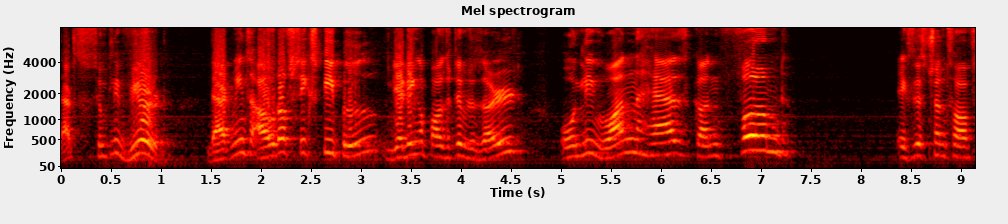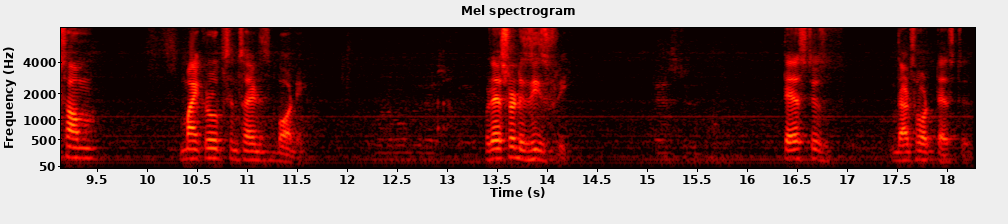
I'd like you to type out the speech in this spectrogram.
That's simply weird. That means out of six people getting a positive result, only one has confirmed existence of some microbes inside his body. Rest are disease free. Test is that's what test is.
